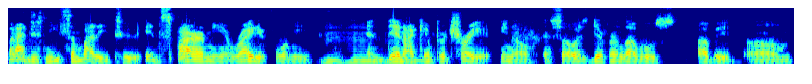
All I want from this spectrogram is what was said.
but I just need somebody to inspire me and write it for me, Mhm. and then I Mhm. can portray it, you know. And so it's different levels of it. Um,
